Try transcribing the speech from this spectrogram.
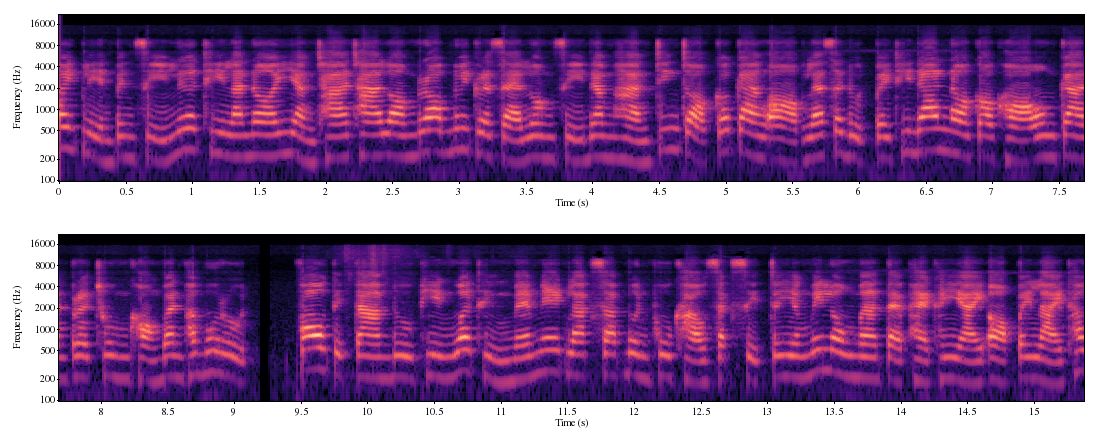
อยๆ เปลี่ยนเป็นสีเลือดทีละน้อยอย่างช้าๆล้อมรอบด้วยกระแสลมสีดำหางจิ้งจอกก็กางออกและสะดุดไปที่ด้านนกขอองค์การประชุมของบรรพบุรุษเฝ้าติดตามดูเพียงว่าถึงแม้เมฆลักซับบนภูเขาศักดิ์สิทธิ์จะยังไม่ลงมาแต่แผ่ขยายออกไปหลายเท่า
